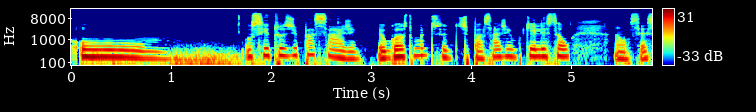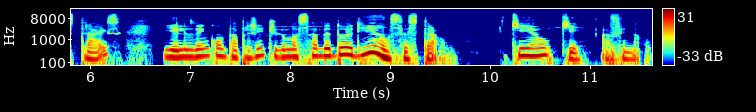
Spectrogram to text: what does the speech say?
o, os ritos de passagem. Eu gosto muito dos ritos de passagem porque eles são ancestrais e eles vêm contar pra gente de uma sabedoria ancestral. Que é o que, afinal?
